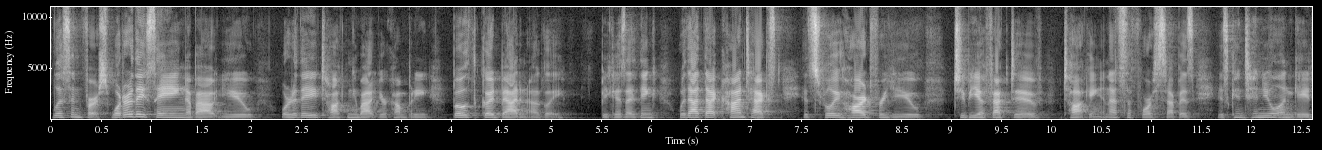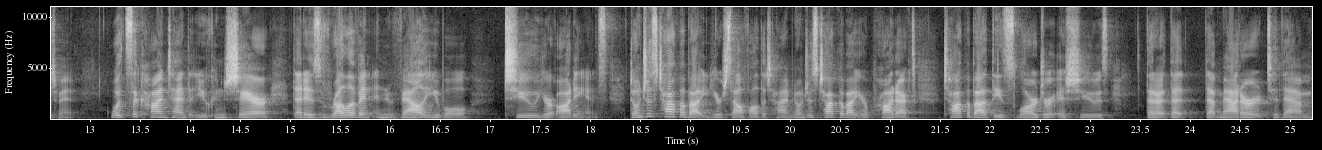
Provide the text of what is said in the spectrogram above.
Listen first. What are they saying about you? What are they talking about your company? Both good, bad, and ugly because I think without that context, it's really hard for you to be effective talking. And that's the fourth step is, is continual engagement. What's the content that you can share that is relevant and valuable to your audience? Don't just talk about yourself all the time. Don't just talk about your product. Talk about these larger issues that, are, that, that matter to them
